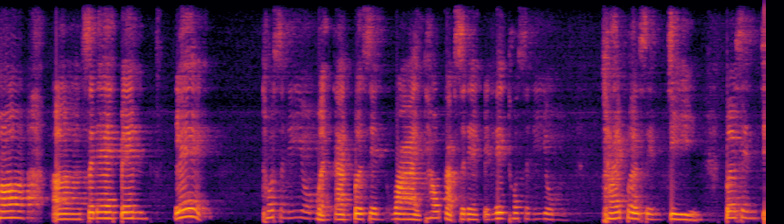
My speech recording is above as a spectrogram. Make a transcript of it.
พอเออแสดงเป็นเลข ทศนิยมเหมือนกันเปอร์เซ็นต์ y เท่ากับแสดงเป็นเลขทศนิยม ใช้เปอร์เซ็นต์ g เปอร์เซ็นต์ g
